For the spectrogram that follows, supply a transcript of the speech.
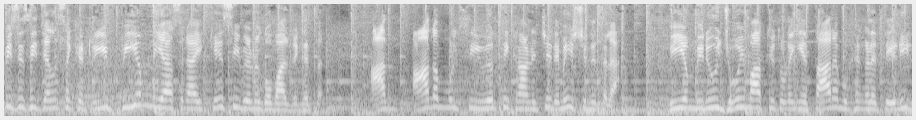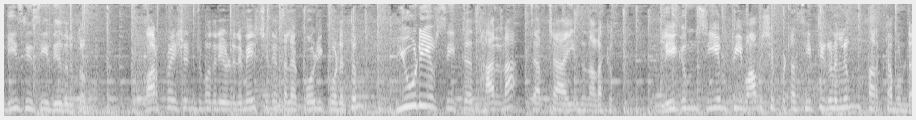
P C C general secretary P M നിയാസിനായി കെ സി വേണുഗോപാൽ രംഗത്ത്. ആദം മുൽസി ഉയർത്തിക്കാണിച്ച് രമേശ് ചെന്നിത്തല. വി എം വിനു ജോയ് മാത്യു തുടങ്ങിയ താരമുഖങ്ങളെ തേടി ഡി സി സി നേതൃത്വം. കോർപ്പറേഷൻ ചുമതലയുള്ള രമേശ് ചെന്നിത്തല കോഴിക്കോടെത്തും. യു ഡി എഫ് സീറ്റ് ധാരണ ചർച്ച ഇന്ന് നടക്കും. ലീഗും സി എം പിയും ആവശ്യപ്പെട്ട സീറ്റുകളിലും തർക്കമുണ്ട്.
